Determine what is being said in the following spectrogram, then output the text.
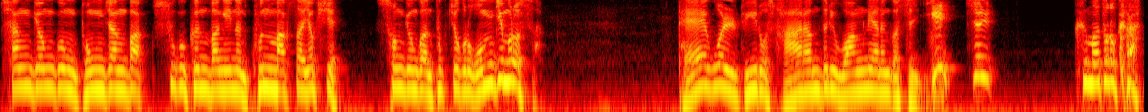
창경궁 동장 밖 수구 근방에 있는 군 막사 역시 성균관 북쪽으로 옮김으로써 대궐 뒤로 사람들이 왕래하는 것을 일절 금하도록 하라.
